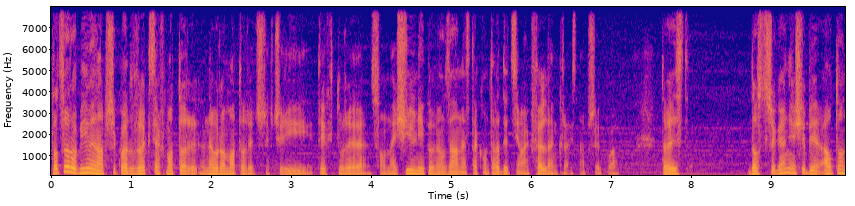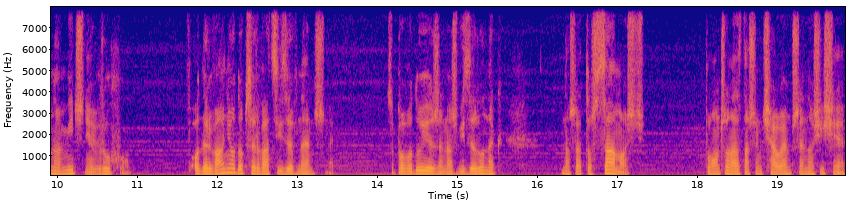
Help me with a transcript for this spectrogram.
To, co robimy na przykład w lekcjach motory, neuromotorycznych, czyli tych, które są najsilniej powiązane z taką tradycją jak Feldenkrais na przykład, to jest dostrzeganie siebie autonomicznie w ruchu, w oderwaniu od obserwacji zewnętrznej, co powoduje, że nasz wizerunek, nasza tożsamość połączona z naszym ciałem przenosi się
